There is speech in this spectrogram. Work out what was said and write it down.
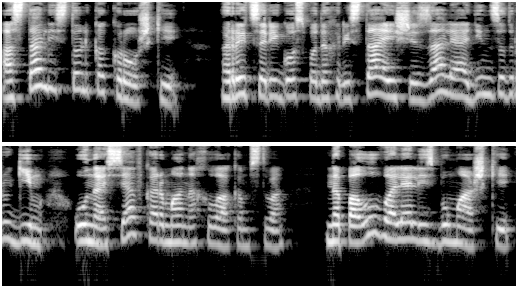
остались только крошки. Рыцари Господа Христа исчезали один за другим, унося в карманах лакомства. На полу валялись бумажки,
